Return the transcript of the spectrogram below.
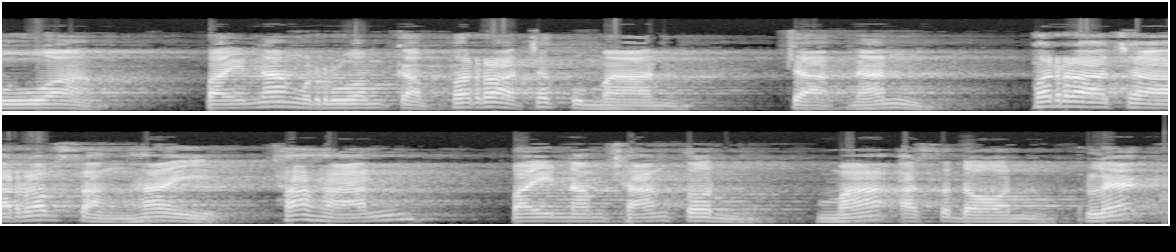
ตัวไปนั่งรวมกับพระราชกุมาร จากนั้นพระราชารับสั่งให้ทหารไปนำช้างต้น ม้าอัสดร และโค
